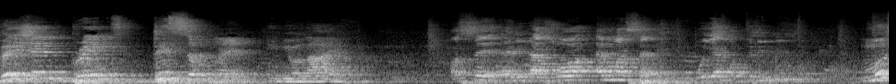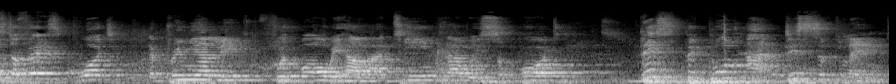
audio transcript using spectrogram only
Vision brings discipline in your life. ɔse anidasoɔ ɛma sɛbe woyɛ ɔtene bi Most of us watch the Premier League football. We have our teams that we support. These people are disciplined.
